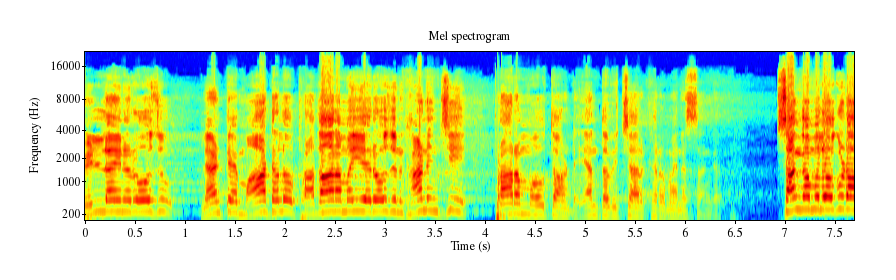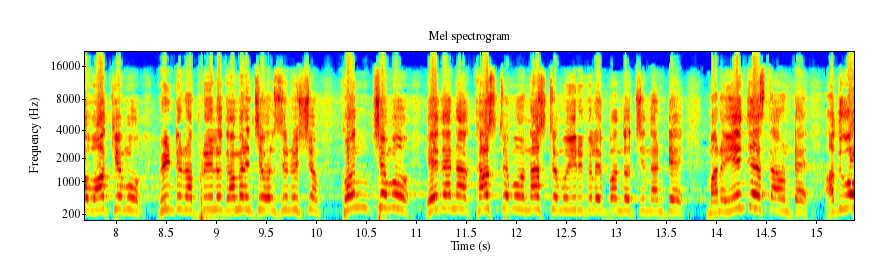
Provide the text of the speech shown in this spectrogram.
పెళ్ళైన రోజు లేదంటే మాటలు ప్రధానమయ్యే రోజును కానించి ప్రారంభం అవుతా ఉంటాయి. ఎంత విచారకరమైన సంగతి. సంఘములో కూడా వాక్యము వింటున్న ప్రియులు గమనించవలసిన విషయం కొంచెము ఏదైనా కష్టము నష్టము ఇరుకులు ఇబ్బంది వచ్చిందంటే మనం ఏం చేస్తా ఉంటే అదిగో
